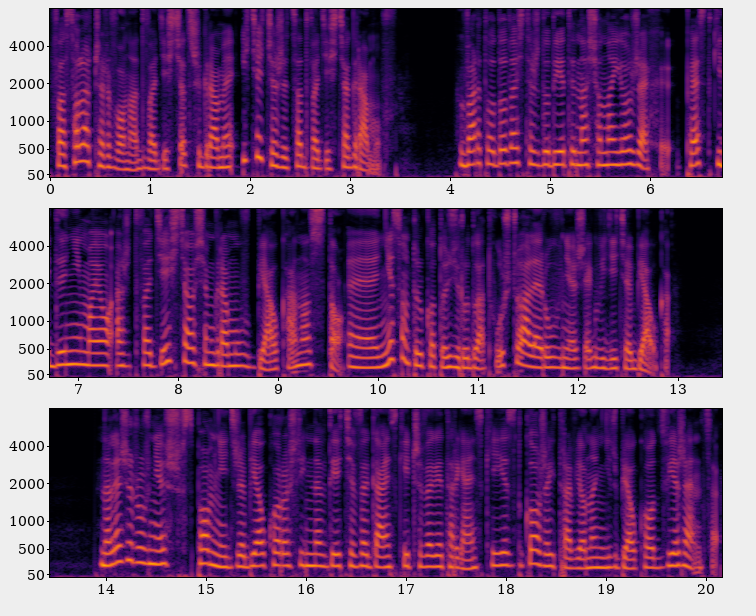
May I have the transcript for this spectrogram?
fasola czerwona 23 gramy i ciecierzyca 20 gramów. Warto dodać też do diety nasiona i orzechy. Pestki dyni mają aż 28 gramów białka na 100. E, nie są tylko to źródła tłuszczu, ale również, jak widzicie, białka. Należy również wspomnieć, że białko roślinne w diecie wegańskiej czy wegetariańskiej jest gorzej trawione niż białko odzwierzęce.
